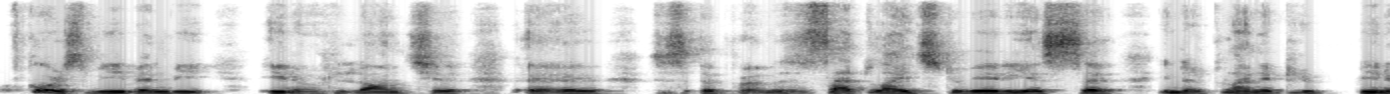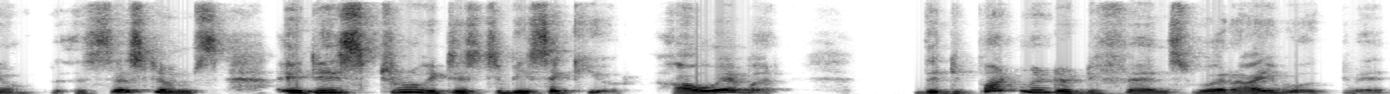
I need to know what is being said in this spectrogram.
Of course, we when we you know launch uh, uh, uh, satellites to various uh, interplanetary you know systems, it is true. It is to be secure. However, the Department of Defense, where I worked with,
